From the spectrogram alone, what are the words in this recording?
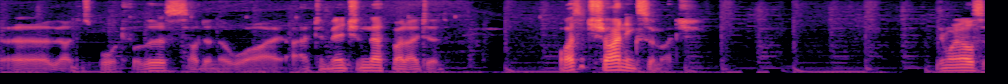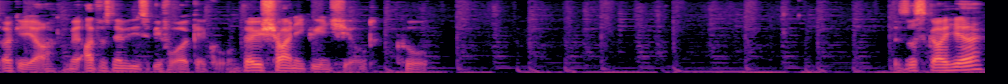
Uh, I just bought for this. I don't know why I had to mention that, but I did. Why is it shining so much? Anyone else? Okay, yeah. I've just never used it before. Okay, cool. Very shiny green shield. Cool. Is this guy here?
